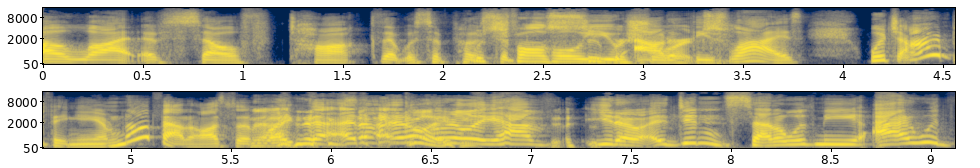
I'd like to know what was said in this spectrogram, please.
a lot of self talk that was supposed Which to pull you out of these lies, which I'm thinking I'm not that awesome. Like that, I, don't, I don't really have, you know, it didn't settle with me. I would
